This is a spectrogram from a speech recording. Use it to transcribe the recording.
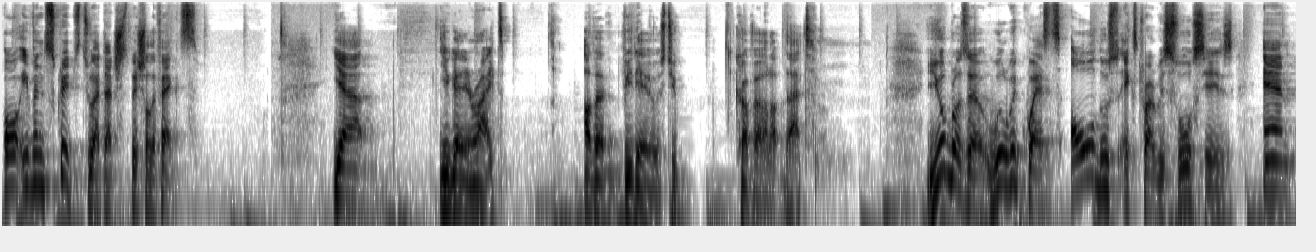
or even scripts to attach special effects. Yeah, you get it right. Other videos to cover all of that. Your browser will request all those extra resources and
